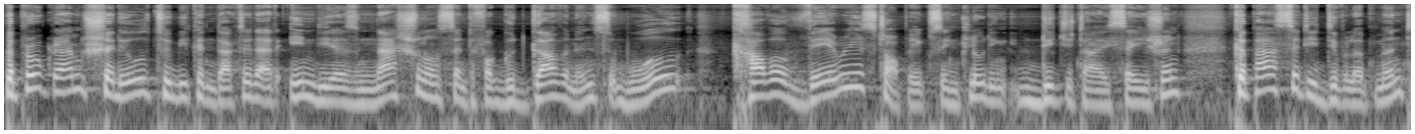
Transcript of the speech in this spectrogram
The program scheduled to be conducted at India's National Center for Good Governance will cover various topics including digitization, capacity development,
